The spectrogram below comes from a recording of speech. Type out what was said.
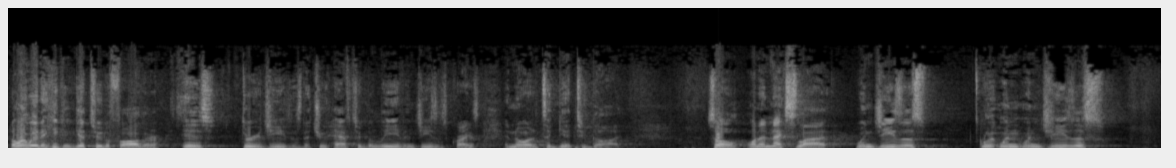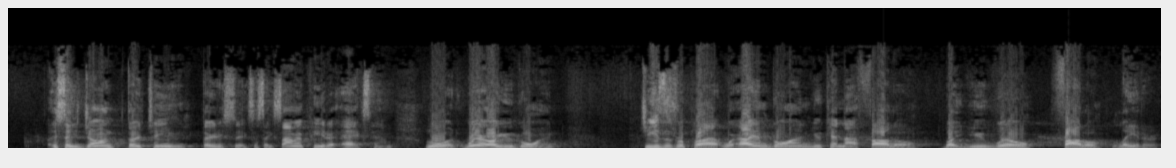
the only way that he can get to the Father is through Jesus. That you have to believe in Jesus Christ in order to get to God. So on the next slide, when Jesus when, when, when Jesus it says John 13, 36. It says Simon Peter asked him, Lord, where are you going? Jesus replied, Where I am going, you cannot follow, but you will follow later.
